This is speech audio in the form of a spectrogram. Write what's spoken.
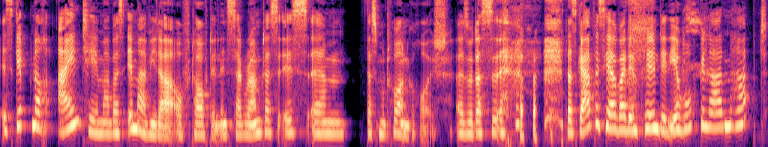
Es gibt noch ein Thema, was immer wieder auftaucht in Instagram. Das ist ähm, das Motorengeräusch. Also das, das gab es ja bei dem Film, den ihr hochgeladen habt.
